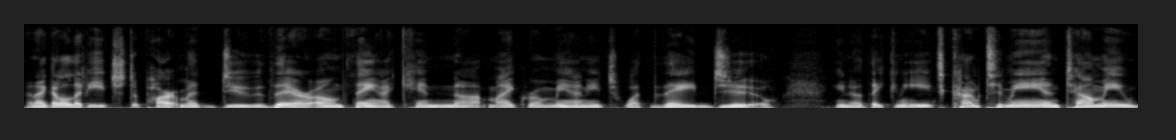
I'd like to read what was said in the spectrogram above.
and i gotta let each department do their own thing. I cannot micromanage what they do. You know they can each come to me and tell me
